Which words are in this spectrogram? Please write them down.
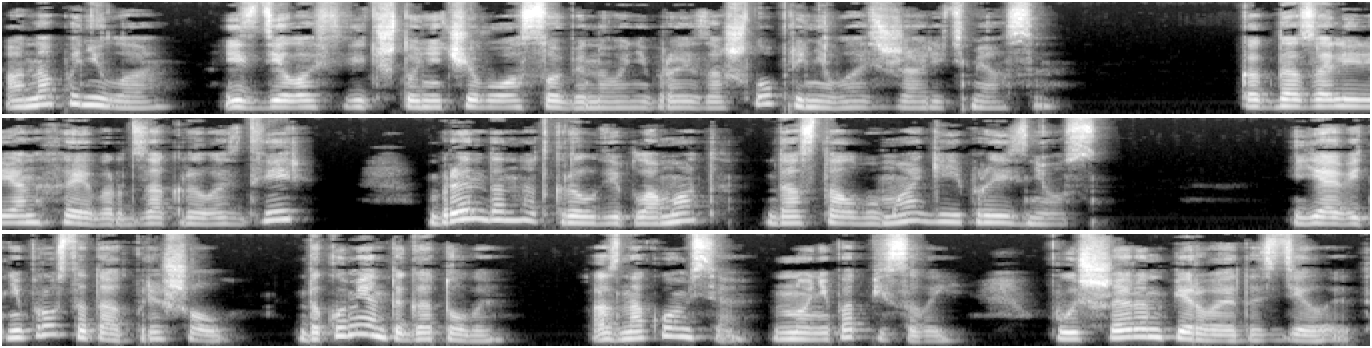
Она поняла и, сделав вид, что ничего особенного не произошло, принялась жарить мясо. Когда за Лилиан Хейвард закрылась дверь, Брэндон открыл дипломат, достал бумаги и произнес. «Я ведь не просто так пришел. Документы готовы. Ознакомься, но не подписывай. Пусть Шерон первая это сделает.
